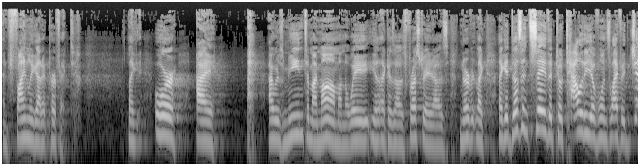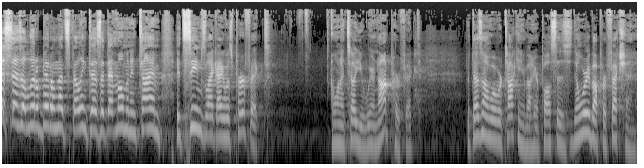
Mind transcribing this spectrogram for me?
and finally got it perfect. Like, or I I was mean to my mom on the way, you know, like as I was frustrated, I was nervous. Like, like it doesn't say the totality of one's life. It just says a little bit on that spelling test at that moment in time. It seems like I was perfect. I want to tell you, we're not perfect, but that's not what we're talking about here. Paul says, don't worry about perfection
